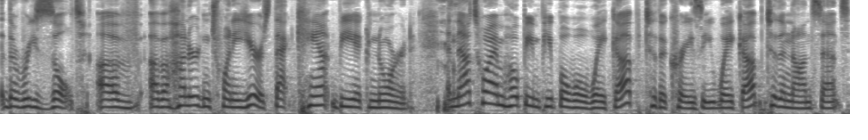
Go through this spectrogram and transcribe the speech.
the result of of 120 years that can't be ignored, and that's why I'm hoping people will wake up to the crazy, wake up to the nonsense,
